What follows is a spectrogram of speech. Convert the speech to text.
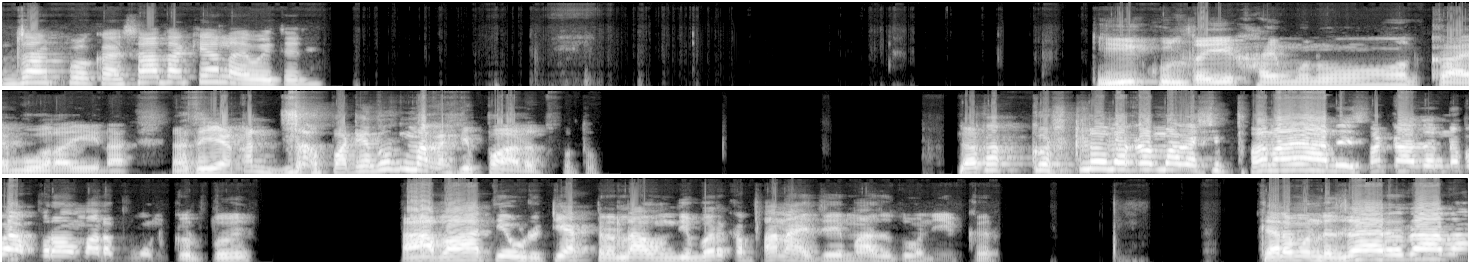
जाळपोळ काय साधा केलाय वय त्याने? कुलता एक आहे म्हणून काय बोला येईना. आता एका झपाट्यातच मागाशी पाडत होतो. लका कसलं लका मागाशी फनाय आले सकाळ बापराव मला फोन करतोय. आबा तेवढं ट्रॅक्टर लावून दे बरं का फनायचंय माझं दोन एकर. त्याला म्हणलं जा रे दादा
